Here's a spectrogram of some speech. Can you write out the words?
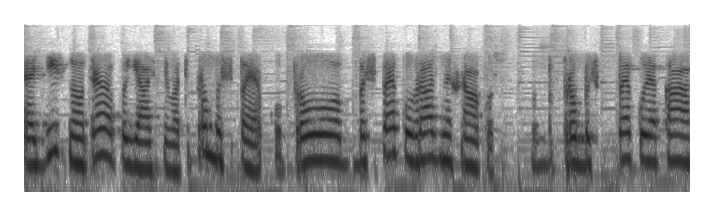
е, дійсно треба пояснювати про безпеку, про безпеку в різних ракурсах про безпеку, яка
